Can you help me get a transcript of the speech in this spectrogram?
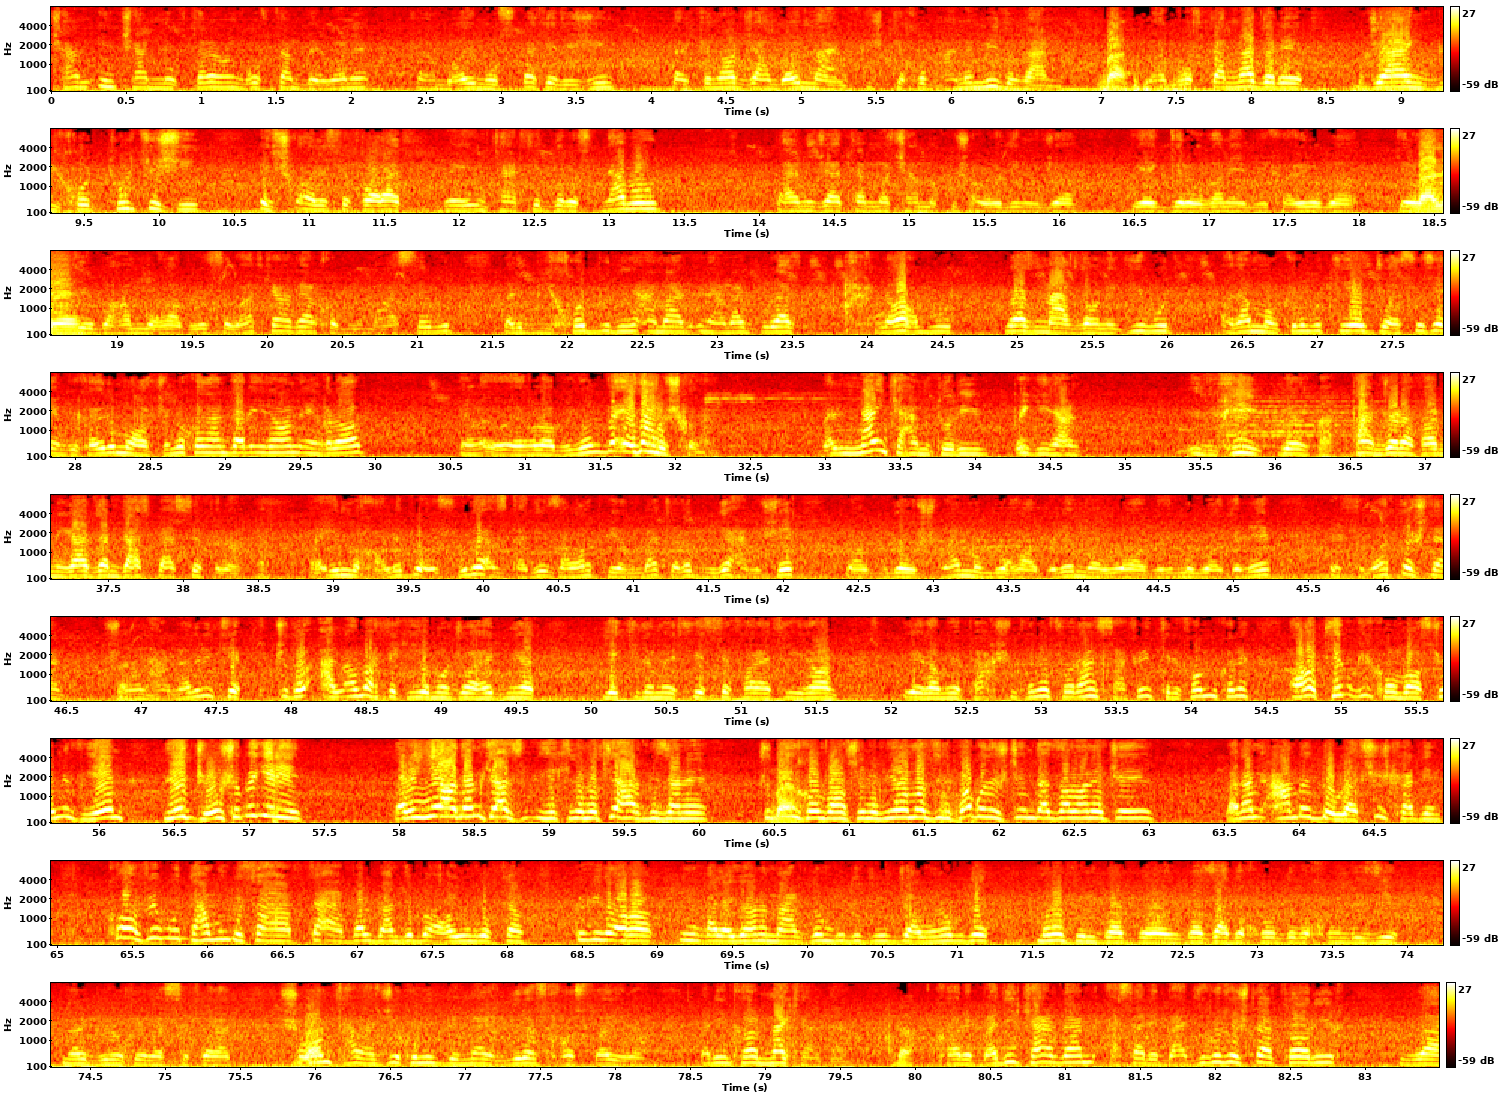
چند این چند نکته رو من گفتم به عنوان جنبه های مثبت رژیم در کنار جنبه های منفیش که خب همه می‌دونن. بله. و گفتم نداره. جنگ بی خود طول کشید. اشغال سفارت به این ترتیب درست نبود. جهت هم ما چند ماه پیش آوردیم اینجا یک گروگان امریکایی رو با بله. با هم مقابله صحبت کردن. خب موثر بود. ولی بی خود بود این عمل. این عمل دور از اخلاق بود دور از مردانگی بود. آدم ممکنه بود که جاسوس امریکایی رو محاکمه کنن در ایران انقلاب انقلابیون و اعدامش کنن. ولی نه اینکه همینطوری بگیرن. خی به پنجاه نفر نگه دارن دست بسته فلان. و این مخالف به اصول از قدیم زمان پیامبر حالا بوده همیشه با دشمن مقابله مبادله ارتباط داشتن؟ شما هم ندارید که چطور الان وقتی که یه مجاهد میاد یک کیلومتری سفارت ایران اعلامیه پخش می‌کنه فورا صفحه تلفن می‌کنه. آقا طبق کنوانسیون وین بیا جوشو بگیرید. برای یه آدمی که از یک کیلومتری حرف می‌زنه چطور این کنوانسیون وین ما زیر پا گذاشتیم در زمانه که بعدم امر دولتیش کردیم. کافی بود همون دو سه هفته اول بنده به آقایون گفتم بگید آقا این قلیان مردم بوده جور جوانا بوده ما نمی‌تونیم با, با, با زد و خورده با خونریزی اینا رو بیرون کنیم از سفارت شما هم توجه کنید به مقدور از خواستای اینا ولی این کار نکردن. بله. کار بدی کردن اثر بدی گذاشت در تاریخ و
